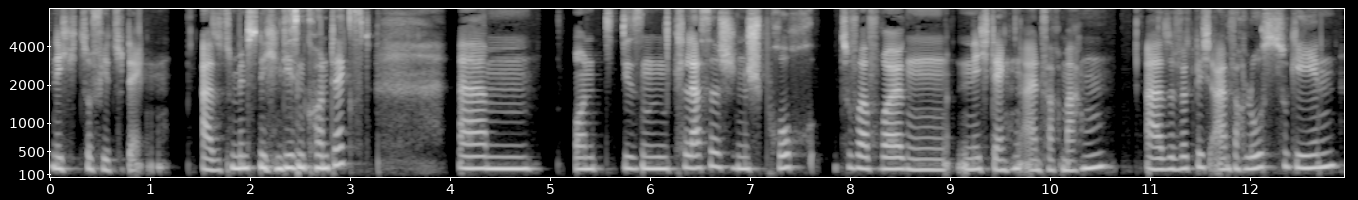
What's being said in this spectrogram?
nicht zu viel zu denken. Also zumindest nicht in diesem Kontext. Ähm, und diesen klassischen Spruch zu verfolgen, nicht denken, einfach machen. Also wirklich einfach loszugehen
